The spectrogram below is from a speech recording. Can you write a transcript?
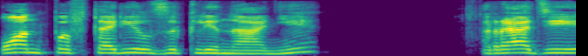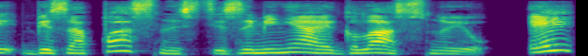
Он повторил заклинание, ради безопасности заменяя гласную «э»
